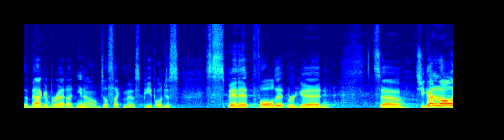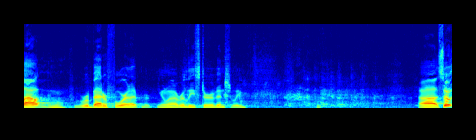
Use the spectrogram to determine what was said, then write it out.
a bag of bread. I, you know, just like most people, just spin it, fold it, we're good. So she got it all out. We're better for it. I, you know, I released her eventually. Uh, so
